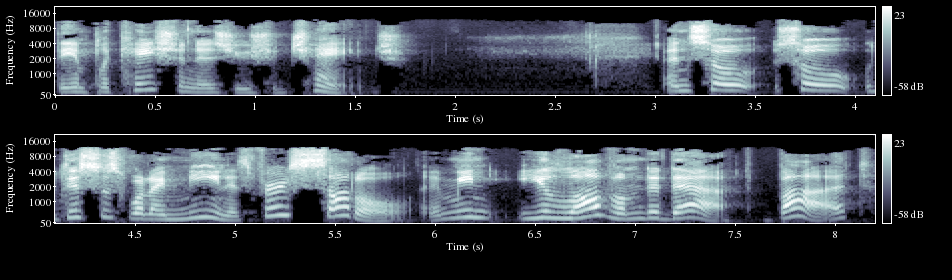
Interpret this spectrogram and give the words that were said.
the implication is you should change. And so so this is what I mean. It's very subtle. I mean, you love them to death, but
